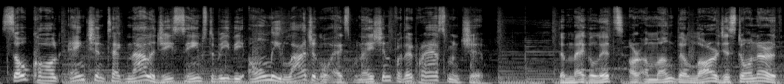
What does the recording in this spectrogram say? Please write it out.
so-called ancient technology seems to be the only logical explanation for their craftsmanship. The megaliths are among the largest on Earth,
